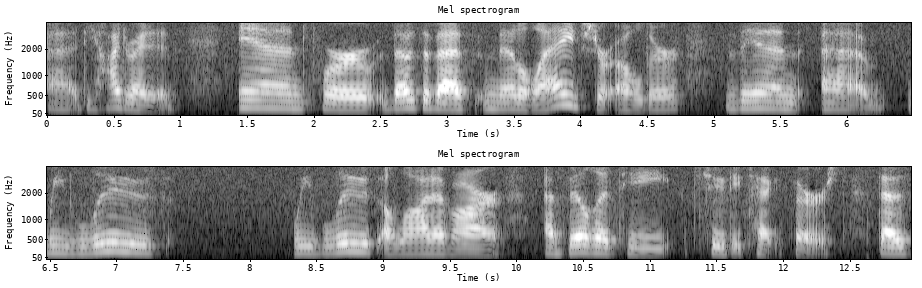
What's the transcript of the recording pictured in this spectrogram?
uh, dehydrated. And for those of us middle aged or older, then um, we lose we lose a lot of our ability to detect thirst. Those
